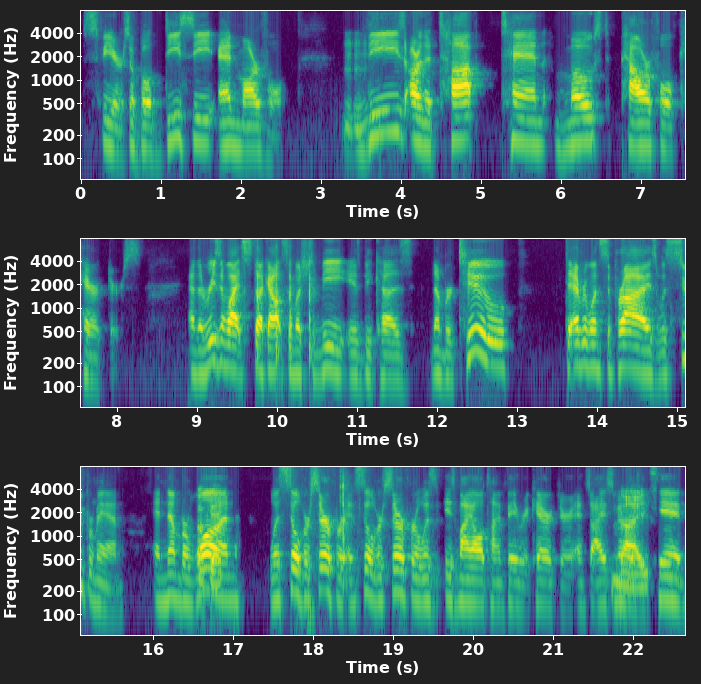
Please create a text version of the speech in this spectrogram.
sphere, so both DC and Marvel, mm-hmm. these are the top 10 most powerful characters. And the reason why it stuck out so much to me is because number two, to everyone's surprise, was Superman. And number one okay was Silver Surfer, and Silver Surfer was is my all time favorite character. And so I just remember nice. as a kid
